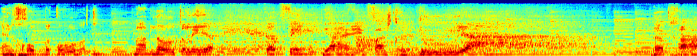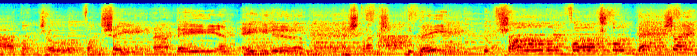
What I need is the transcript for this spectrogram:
en God bekoort. Maar notenleer, dat vind jij vast gedoe, ja. Dat gaat dan zo van C naar D en 1 uur. En straks de B De psalmen en vorst ontdekt zijn.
